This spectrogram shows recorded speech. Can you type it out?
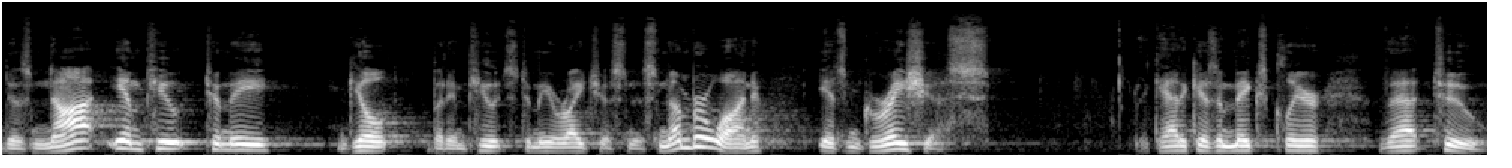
does not impute to me guilt but imputes to me righteousness. Number one, it's gracious. The Catechism makes clear that too.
